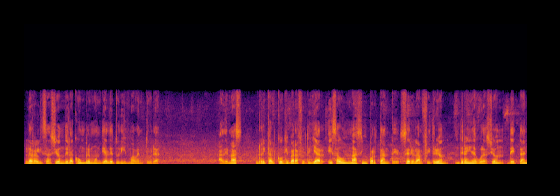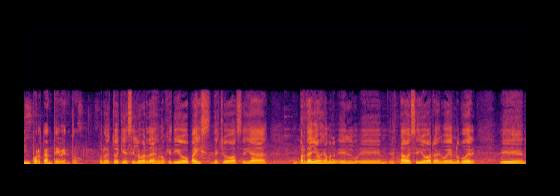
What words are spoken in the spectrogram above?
la realización de la Cumbre Mundial de Turismo Aventura. Además, recalcó que para Frutillar es aún más importante ser el anfitrión de la inauguración de tan importante evento. Bueno, esto hay que decirlo, ¿verdad? Es un objetivo país. De hecho, hace ya un par de años, el, eh, el Estado decidió a través del gobierno poder eh,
